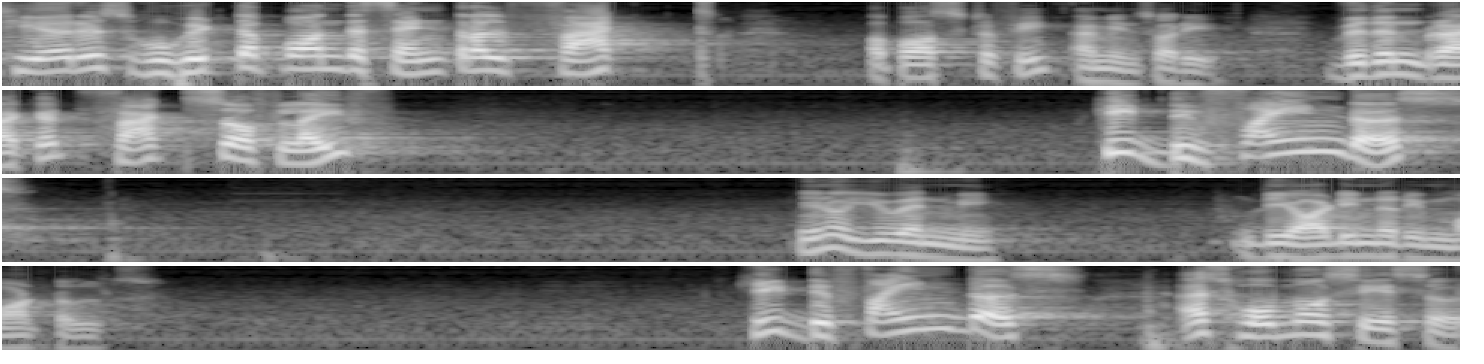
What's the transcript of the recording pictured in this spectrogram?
theorists who hit upon the central fact, apostrophe, I mean, sorry, within bracket, facts of life. He defined us, you know, you and me, the ordinary mortals. He defined us as Homo sacer.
